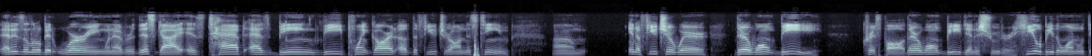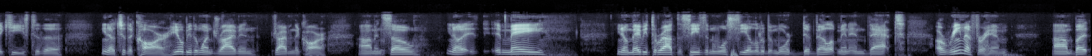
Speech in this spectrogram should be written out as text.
that is a little bit worrying whenever this guy is tabbed as being the point guard of the future on this team. Um, in a future where there won't be Chris Paul, there won't be Dennis Schroeder. He'll be the one with the keys to the, you know, to the car. He'll be the one driving driving the car. Um, and so, you know, it, it may, you know, maybe throughout the season we'll see a little bit more development in that arena for him. Um, but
